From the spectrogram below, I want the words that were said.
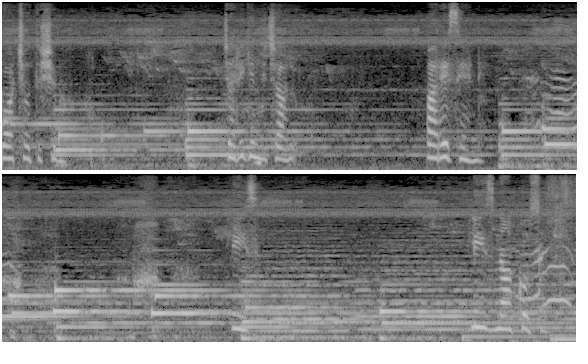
మనకి వాచ్ జరిగింది చాలు. పారేసేయండి. ప్లీజ్. ప్లీజ్ నా కోసం.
